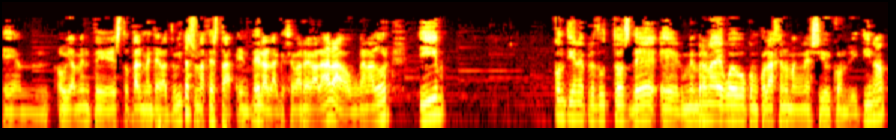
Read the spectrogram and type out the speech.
Em, obviamente es totalmente gratuita, es una cesta entera la que se va a regalar a un ganador y contiene productos de eh, membrana de huevo con colágeno, magnesio y condritina,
